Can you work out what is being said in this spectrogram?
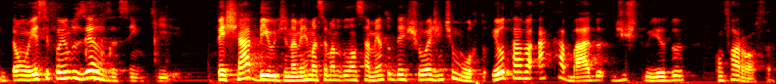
Então esse foi um dos erros assim que fechar a build na mesma semana do lançamento deixou a gente morto. Eu tava acabado, destruído com farofa.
